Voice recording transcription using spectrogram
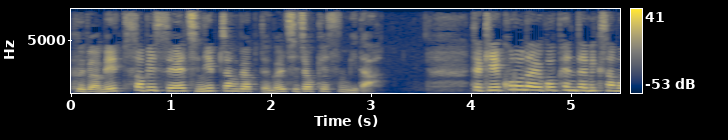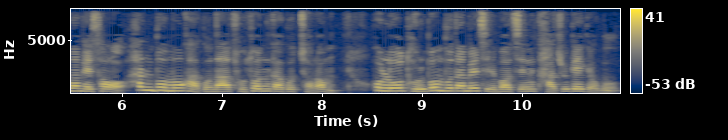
급여 및 서비스의 진입 장벽 등을 지적했습니다. 특히 코로나19 팬데믹 상황에서 한부모 가구나 조선 가구처럼 홀로 돌봄 부담을 짊어진 가족의 경우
